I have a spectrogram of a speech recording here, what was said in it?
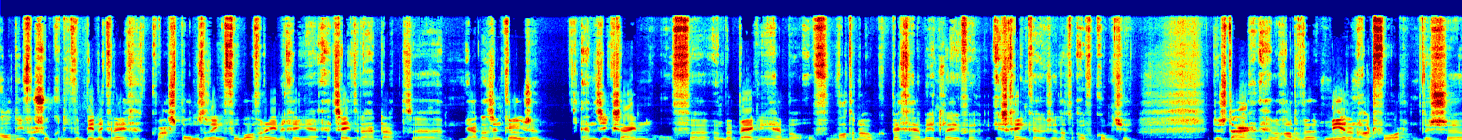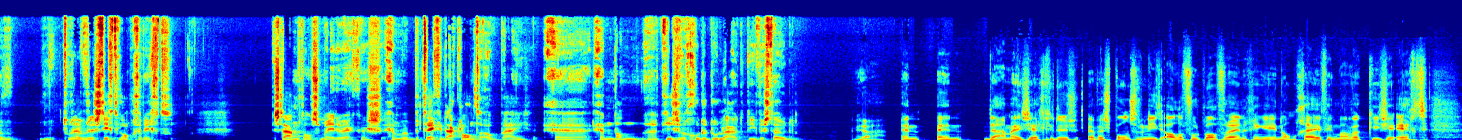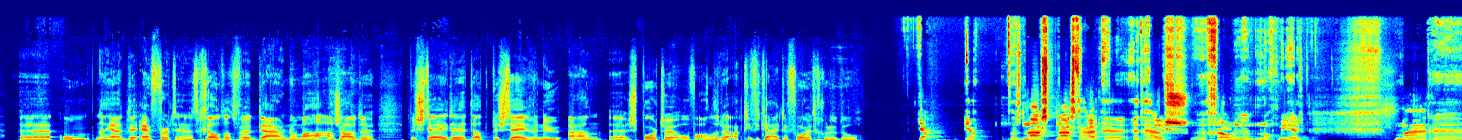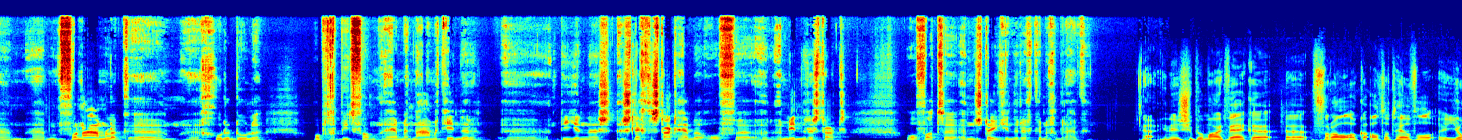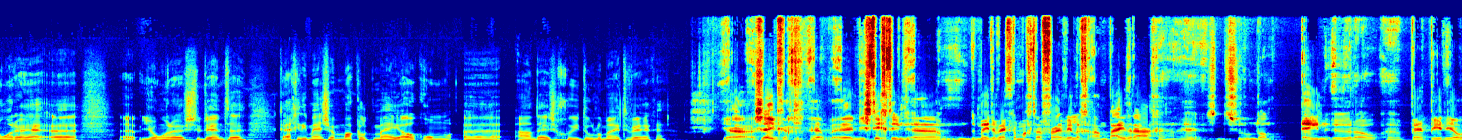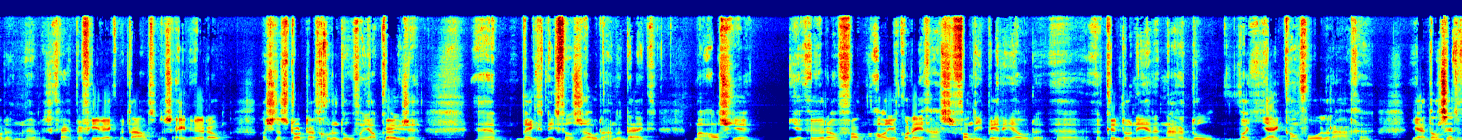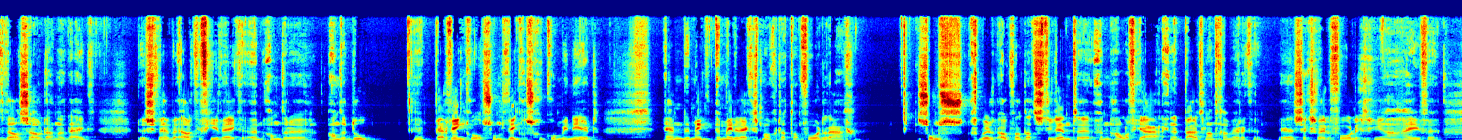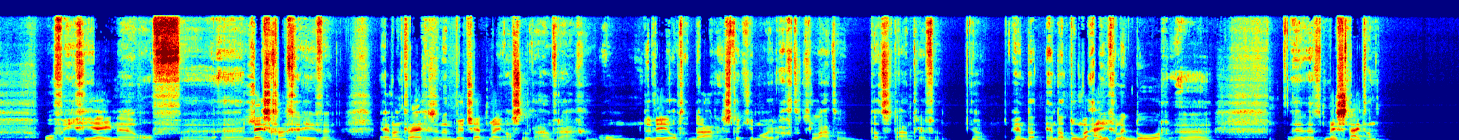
al die verzoeken die we binnenkregen qua sponsoring, voetbalverenigingen, et cetera. Dat, ja, dat is een keuze. En ziek zijn of een beperking hebben of wat dan ook, pech hebben in het leven, is geen keuze. Dat overkomt je. Dus daar hadden we meer een hart voor. Dus toen hebben we de stichting opgericht. Samen met onze medewerkers. En we betrekken daar klanten ook bij. Uh, en dan uh, kiezen we goede doelen uit die we steunen. Ja, en, en daarmee zeg je dus, we sponsoren niet alle voetbalverenigingen in de omgeving, maar we kiezen echt uh, om nou ja, de effort en het geld dat we daar normaal aan zouden besteden, dat besteden we nu aan sporten of andere activiteiten voor het goede doel. Ja, ja. dat is naast, naast het huis Groningen nog meer. Maar voornamelijk goede doelen op het gebied van met name kinderen die een, een, slechte start hebben of een mindere start. Of wat een steuntje in de rug kunnen gebruiken. Ja, in een supermarkt werken vooral ook altijd heel veel jongeren, hè? jongeren, studenten. Krijgen die mensen makkelijk mee ook om aan deze goede doelen mee te werken? Ja, zeker. Die stichting, de medewerker mag daar vrijwillig aan bijdragen. Ze doen dan 1 euro uh, per periode. Dus je per vier weken betaald. Dus 1 euro, als je dat stort naar het goede doel van jouw keuze, uh, brengt het niet veel zoden aan de dijk. Maar als je je euro van al je collega's van die periode uh, kunt doneren naar het doel wat jij kan voordragen, ja, dan zet het wel zoden aan de dijk. Dus we hebben elke vier weken een andere, ander doel. Per winkel, soms winkels gecombineerd. En de medewerkers mogen dat dan voordragen. Soms gebeurt het ook wel dat studenten een half jaar in het buitenland gaan werken, seksuele voorlichting gaan geven, of hygiëne of uh, les gaan geven. En dan krijgen ze een budget mee als ze dat aanvragen, om de wereld daar een stukje mooier achter te laten dat ze het aantreffen. Ja. En, dat, en dat doen we eigenlijk door uh, het mes snijdt aan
